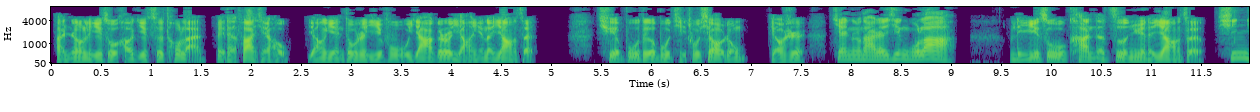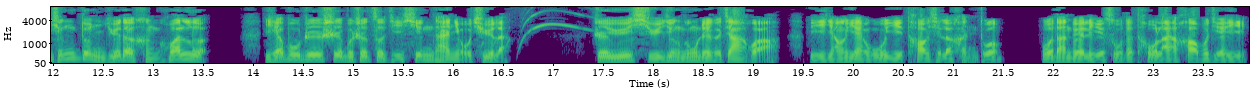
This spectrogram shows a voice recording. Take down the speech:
反正李素好几次偷懒被他发现后，杨艳都是一副牙根痒痒的样子。却不得不挤出笑容，表示监正大人辛苦啦。李素看他自虐的样子，心情顿觉得很欢乐，也不知是不是自己心态扭曲了。至于许敬宗这个家伙啊，比杨艳无疑讨喜了很多，不但对李素的偷懒毫不介意，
